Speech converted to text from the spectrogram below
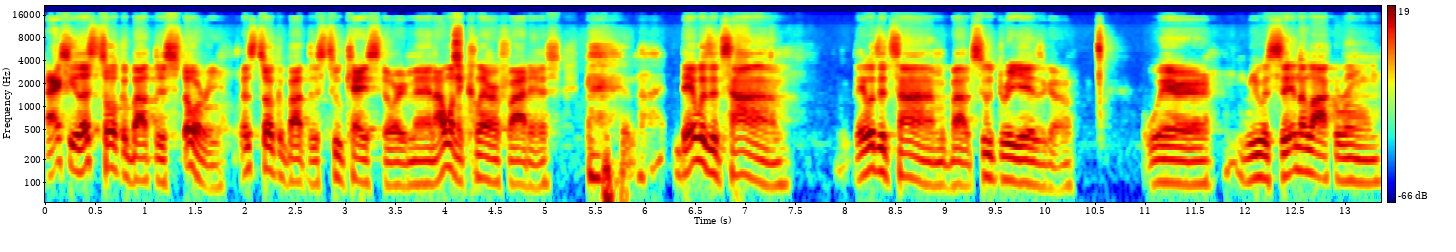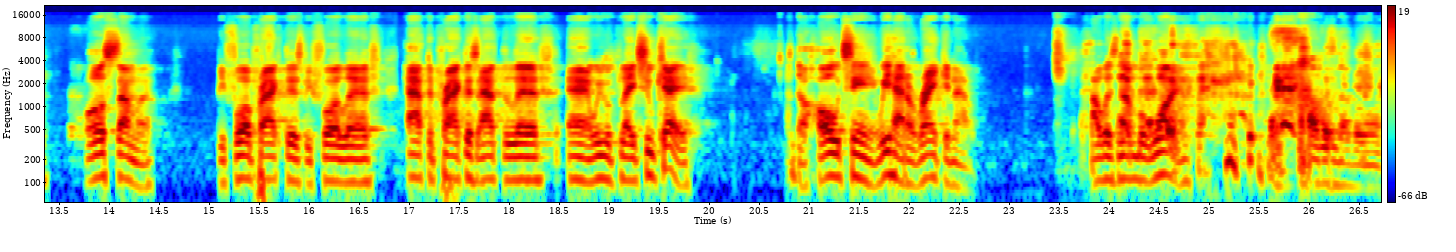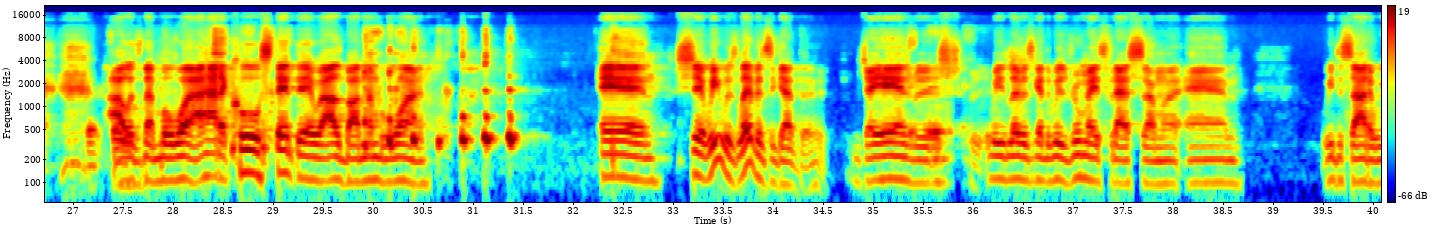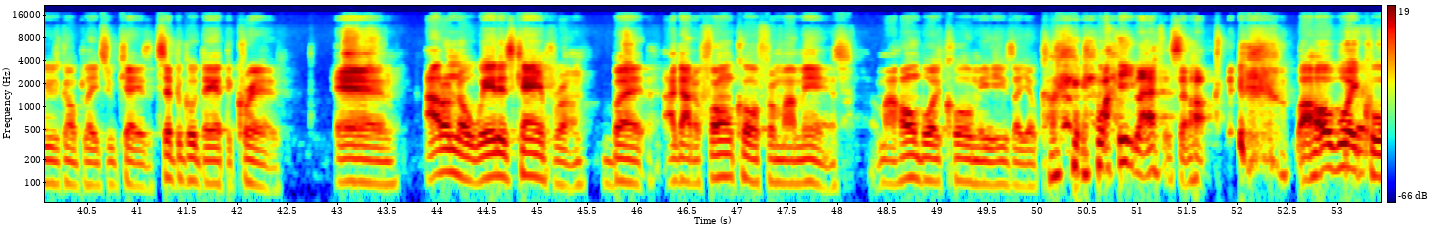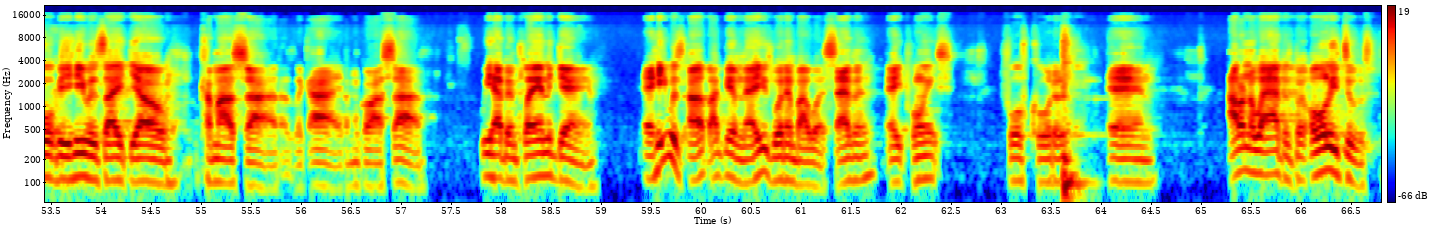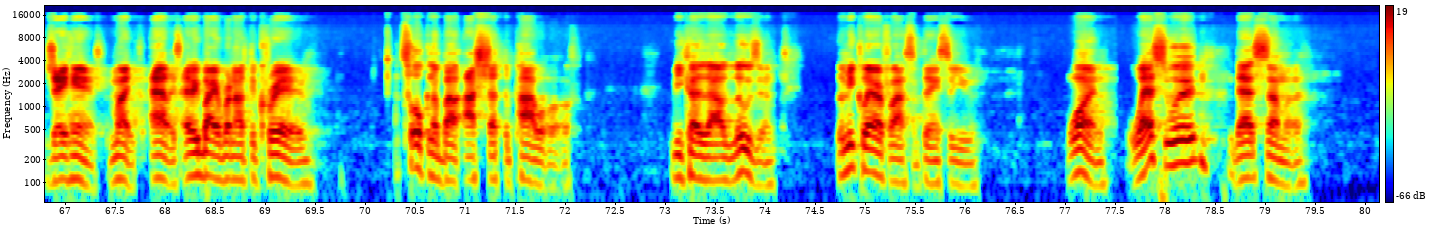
actually let's talk about this story. Let's talk about this 2K story, man. I want to clarify this. there was a time, there was a time about two, three years ago where we would sit in the locker room all summer before practice, before lift, after practice, after lift, and we would play 2K. The whole team. We had a ranking out. I was number one. I was number one. I was number one. I had a cool stint there where I was about number one. And shit, we was living together. Jay Hands was we was living together. We was roommates for that summer, and we decided we was gonna play 2K. It's a typical day at the crib. And I don't know where this came from, but I got a phone call from my man's. My homeboy called me. He was like, "Yo, come, why you laughing so hard?" my homeboy called me. He was like, "Yo, come outside." I was like, "All right, I'm gonna go outside." We had been playing the game, and he was up. I give him that. He was winning by what seven, eight points, fourth quarter, and I don't know what happens, but all these dudes, Jay Hands, Mike, Alex, everybody run out the crib talking about I shut the power off because I was losing. Let me clarify some things to you. One, Westwood that summer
